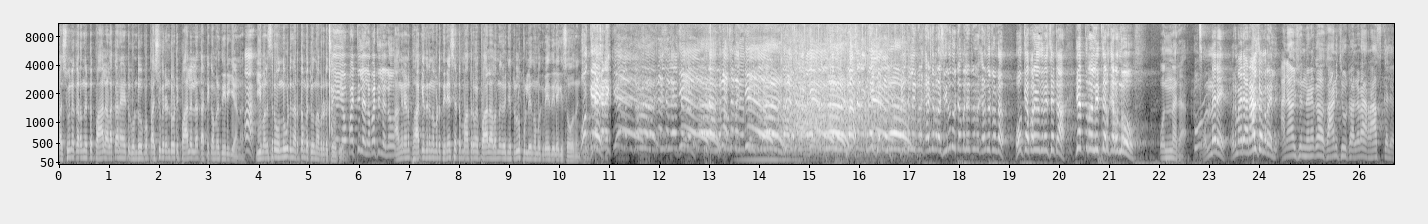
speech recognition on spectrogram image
പശുവിനെ കറന്നിട്ട് പാൽ അളക്കാനായിട്ട് കൊണ്ടുപോകുമ്പോൾ പശു വരണ്ടോടി പാലെല്ലാം തട്ടി കമഴ്ത്തിയിരിക്കുകയാണ് ഈ മത്സരം ഒന്നുകൂടി നടത്താൻ പറ്റുമെന്ന് അവരുടെ ചോദ്യം പറ്റില്ലല്ലോ പറ്റില്ലല്ലോ അങ്ങനെയാണ് ഭാഗ്യത്തിന് നമ്മുടെ ദിനേശ് ചേട്ടൻ മാത്രമേ പാൽ അളന്നു കഴിഞ്ഞിട്ടുള്ളൂ പുള്ളി നമുക്ക് വേദിയിലേക്ക് സ്വാഗതം ചെയ്യും ഓക്കേ എത്ര ലിറ്റർ കഴിഞ്ഞ പ്രാവശ്യം ഇരുന്നൂറ്റമ്പത് കറന്നിട്ടുണ്ട് ഓക്കെ പറയൂ ചേട്ടാ. എത്ര ലിറ്റർ കറന്നു? ഒന്നര. ഒന്നര? ഒരുമാതിരി അനാവശ്യം പറയൽ. അനാവശ്യം നിനക്ക് കാണിച്ചു വിട്ടു അല്ലടാ റാസ്കലെ.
